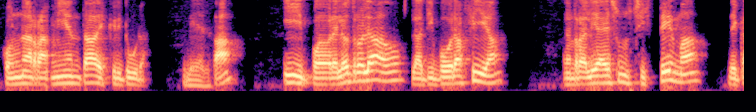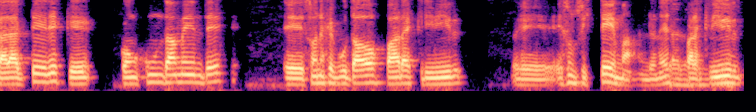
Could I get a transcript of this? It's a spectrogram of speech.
con una herramienta de escritura. Bien. Y por el otro lado, la tipografía en realidad es un sistema de caracteres que conjuntamente eh, son ejecutados para escribir, eh, es un sistema, ¿entendés? para escribir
